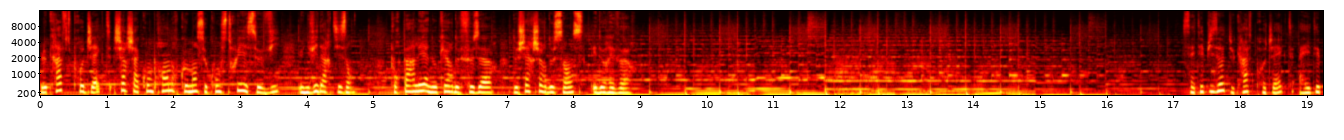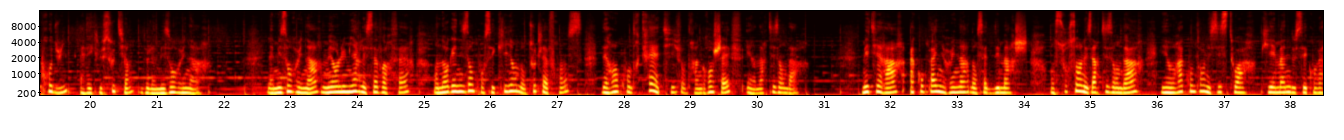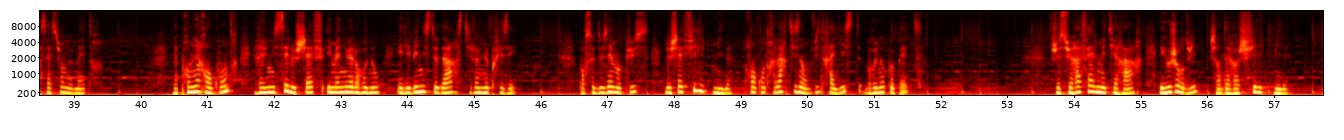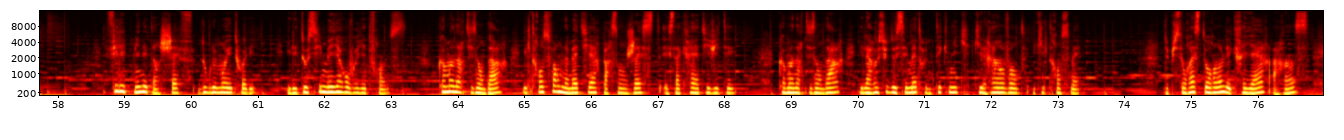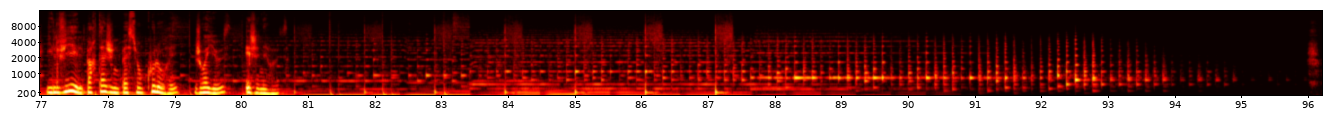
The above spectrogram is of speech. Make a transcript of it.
le Craft Project cherche à comprendre comment se construit et se vit une vie d'artisan pour parler à nos cœurs de faiseurs, de chercheurs de sens et de rêveurs. Cet épisode du Craft Project a été produit avec le soutien de la Maison Runard. La Maison Runard met en lumière les savoir-faire en organisant pour ses clients dans toute la France des rencontres créatives entre un grand chef et un artisan d'art. Métier Rare accompagne Runard dans cette démarche en sourçant les artisans d'art et en racontant les histoires qui émanent de ces conversations de maîtres. La première rencontre réunissait le chef Emmanuel Renaud et l'ébéniste d'art Steven Leprisé. Pour ce deuxième opus, le chef Philippe Mille rencontre l'artisan vitrailliste Bruno Popette. Je suis Raphaël Métier-Rare et aujourd'hui j'interroge Philippe Mille. Philippe Mille est un chef doublement étoilé il est aussi meilleur ouvrier de France. Comme un artisan d'art, il transforme la matière par son geste et sa créativité. Comme un artisan d'art, il a reçu de ses maîtres une technique qu'il réinvente et qu'il transmet. Depuis son restaurant Les Crières à Reims, il vit et il partage une passion colorée, joyeuse et généreuse.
